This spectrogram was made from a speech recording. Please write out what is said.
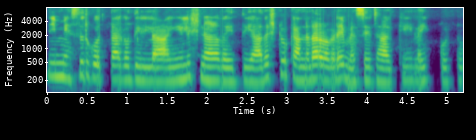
ನಿಮ್ಮ ಹೆಸರು ಗೊತ್ತಾಗೋದಿಲ್ಲ ಇಂಗ್ಲಿಷ್ನೊಳಗೈತಿ ಆದಷ್ಟು ಕನ್ನಡ ಒಳಗಡೆ ಮೆಸೇಜ್ ಹಾಕಿ ಲೈಕ್ ಕೊಟ್ಟು.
